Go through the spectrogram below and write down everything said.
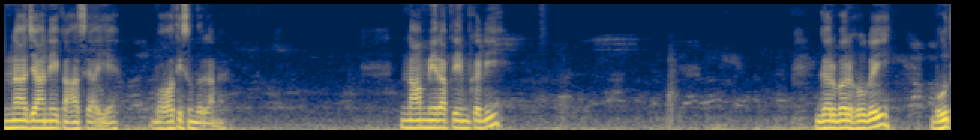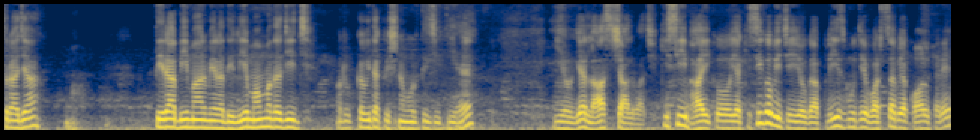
ना जाने कहाँ से आई है। बहुत ही सुंदर गाना है। नाम मेरा प्रेम कली। गड़बड़ हो गई। भूत राजा। तेरा बीमार मेरा दिल। ये मोहम्मद अज़ीज़ और कविता कृष्णमूर्ति जी की है। ये हो गया लास्ट चालबाजी। किसी भाई को या किसी को भी चाहिए होगा प्लीज़ मुझे व्हाट्सअप या कॉल करें।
